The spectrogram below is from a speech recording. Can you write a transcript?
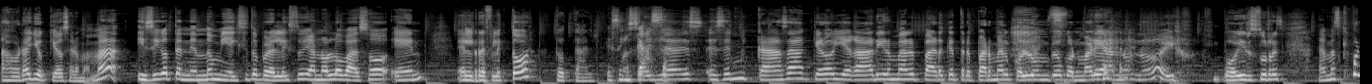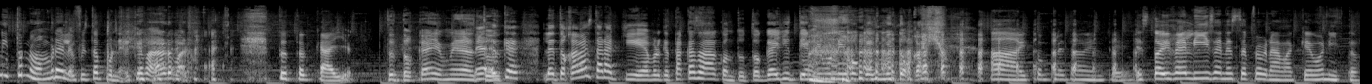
ahora yo quiero ser mamá y sigo teniendo mi éxito, pero el éxito ya no lo baso en el reflector. Total, es en o sea, casa. ya es, es en mi casa. Quiero llegar, irme al parque, treparme al columpio con Mariano, ¿no? Y oír su res. Además, qué bonito nombre le fuiste a poner, qué bárbaro. tu tocayo. Tu tocayo, mira, Mira, tú. Es que le tocaba estar aquí, ¿eh? porque está casada con tu tocayo y tiene un hijo que es mi tocayo. Ay, completamente. Estoy feliz en este programa, qué bonito.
